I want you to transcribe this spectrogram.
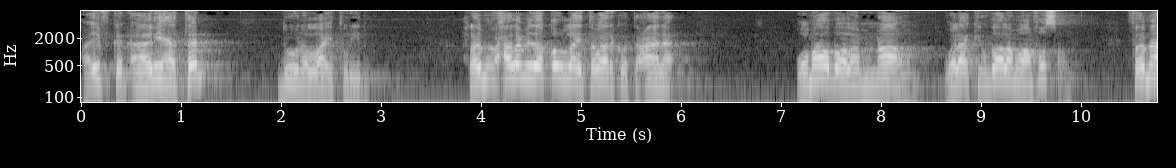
aifkan aalihatan duna allahi turiiduun waxaa la mida qowl llahi tabaaraka wa tacaala wma dalamnaahum walakin dalamuu anfusahum fama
